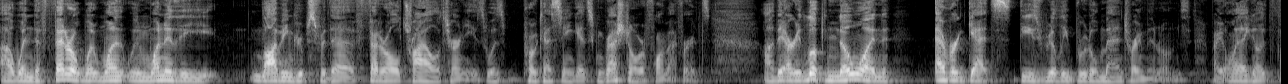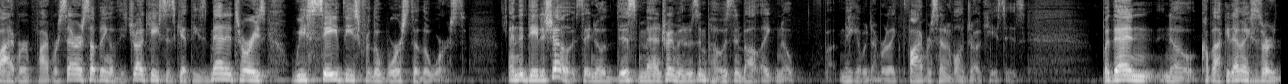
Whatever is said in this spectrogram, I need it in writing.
Uh, when the federal, when one, when one of the lobbying groups for the federal trial attorneys was protesting against congressional reform efforts, uh, they argued, look, no one ever gets these really brutal mandatory minimums, right? Only like you know five or five percent or something of these drug cases get these mandatories. We save these for the worst of the worst. And the data shows that you know this mandatory minimum is imposed in about like you know make up a number like five percent of all drug cases. But then you know a couple academics of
